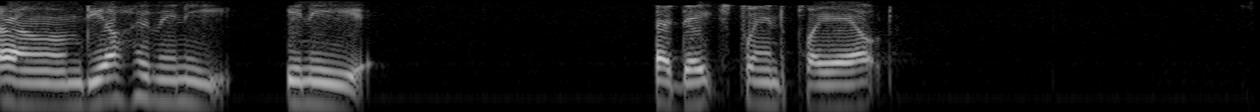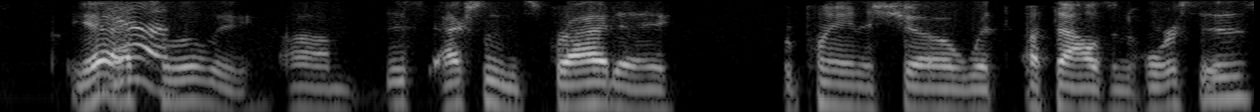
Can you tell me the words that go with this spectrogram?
um, do y'all have any any uh, dates planned to play out? Yeah, Yeah. absolutely. Um, this actually this Friday, we're playing a show with a thousand horses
